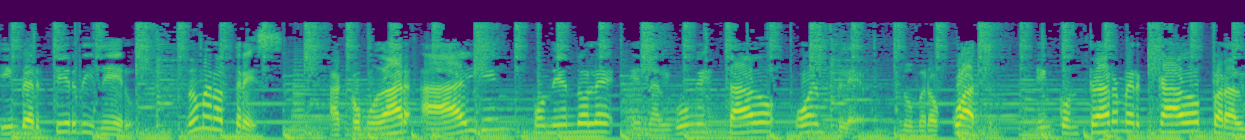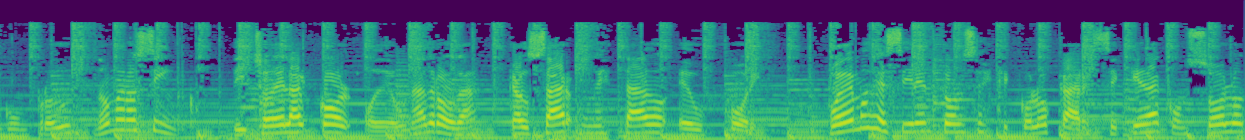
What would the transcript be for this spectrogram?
Invertir dinero. Número 3. Acomodar a alguien poniéndole en algún estado o empleo. Número 4. Encontrar mercado para algún producto. Número 5. Dicho del alcohol o de una droga, causar un estado eufórico. Podemos decir entonces que colocar se queda con solo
